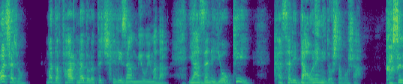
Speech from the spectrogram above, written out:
бачаҷон мада фарқ надорад ту чӣ хели зан меоимада я зане ё ки касали давлени дошта боша? Касел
